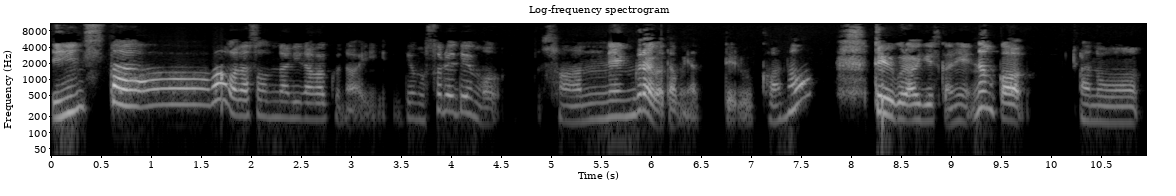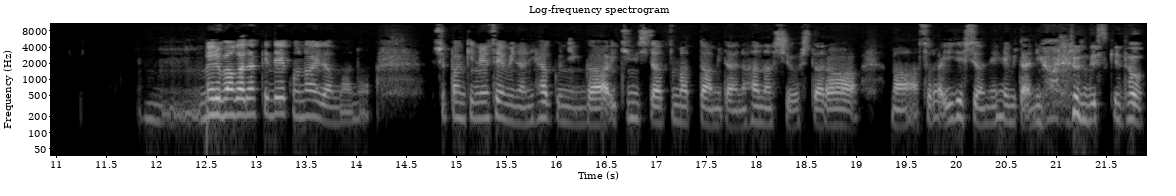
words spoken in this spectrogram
インスタはまだそんなに長くない。でもそれでも3年ぐらいは多分やってるかな？っていうぐらいですかね。なんか、あの、うん、メルマガだけで、この間もあの、出版記念セミナーに100人が1日で集まったみたいな話をしたら、まあ、それはいいですよね、みたいに言われるんですけど、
